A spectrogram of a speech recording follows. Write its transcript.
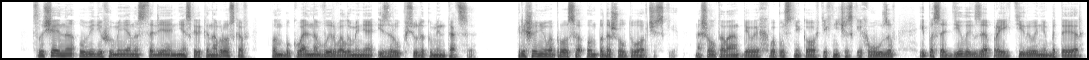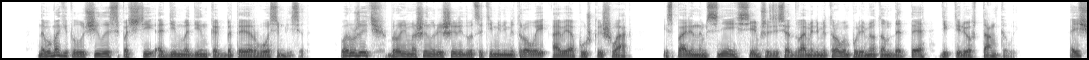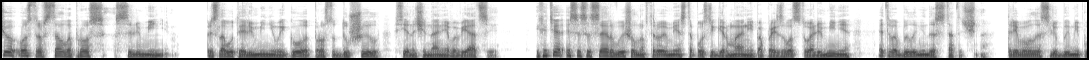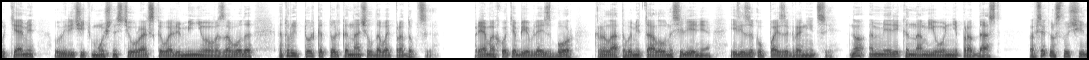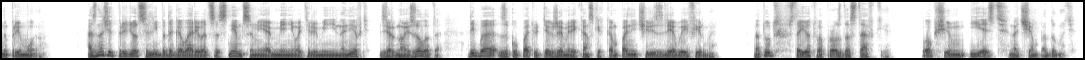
Случайно увидев у меня на столе несколько набросков, он буквально вырвал у меня из рук всю документацию. К решению вопроса он подошел творчески нашел талантливых выпускников технических вузов и посадил их за проектирование БТР. На бумаге получилось почти один в один, как БТР-80. Вооружить бронемашину решили 20-миллиметровой авиапушкой «Швак», испаренным с ней 7,62 миллиметровым пулеметом ДТ «Дегтярев танковый». А еще остров стал вопрос с алюминием. Пресловутый алюминиевый голод просто душил все начинания в авиации, и хотя СССР вышел на второе место после Германии по производству алюминия, этого было недостаточно. Требовалось любыми путями увеличить мощности Уральского алюминиевого завода, который только-только начал давать продукцию. Прямо хоть объявляй сбор крылатого металла у населения или закупай за границей. Но Америка нам его не продаст, во всяком случае напрямую. А значит, придется либо договариваться с немцами и обменивать алюминий на нефть, зерно и золото, либо закупать у тех же американских компаний через левые фирмы. Но тут встает вопрос доставки. В общем, есть над чем подумать.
